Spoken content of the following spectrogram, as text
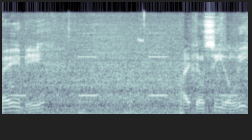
maybe I can see the leak.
